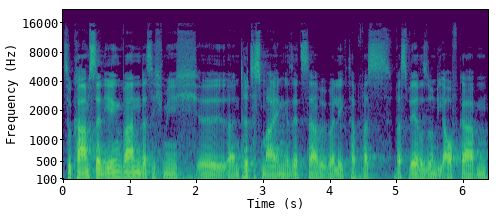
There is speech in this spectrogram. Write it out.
so kam es dann irgendwann, dass ich mich äh, ein drittes Mal hingesetzt habe, überlegt habe, was, was wäre so die Aufgaben,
